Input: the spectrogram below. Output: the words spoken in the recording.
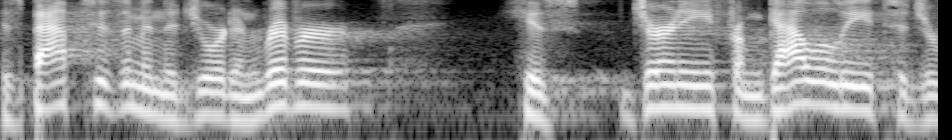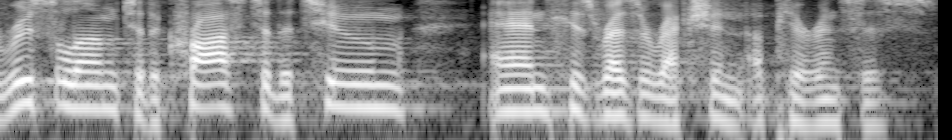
his baptism in the Jordan River, his journey from Galilee to Jerusalem, to the cross, to the tomb, and his resurrection appearances.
